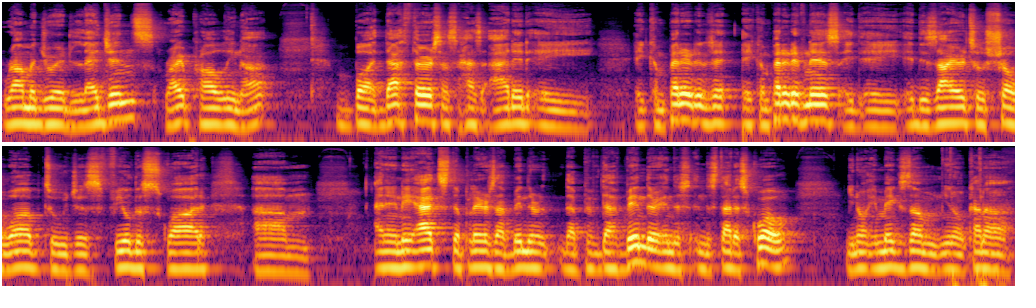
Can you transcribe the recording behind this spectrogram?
Real Madrid legends, right? Probably not. But that thirst has, has added a a competitive a competitiveness, a, a, a desire to show up, to just feel the squad. Um, and then it adds the players that have been there that, that have been there in this in the status quo. You know, it makes them, you know, kind of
